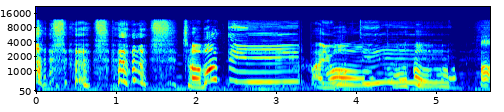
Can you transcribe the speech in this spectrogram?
잡았디 빠요띠. 어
